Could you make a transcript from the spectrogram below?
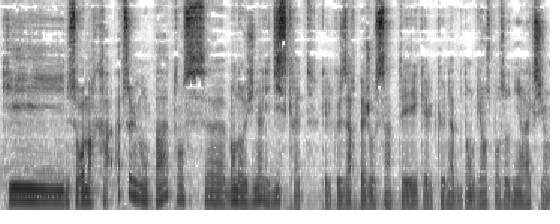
qui ne se remarquera absolument pas tant sa bande originale est discrète. Quelques arpèges au synthé, quelques nappes d'ambiance pour soutenir l'action.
